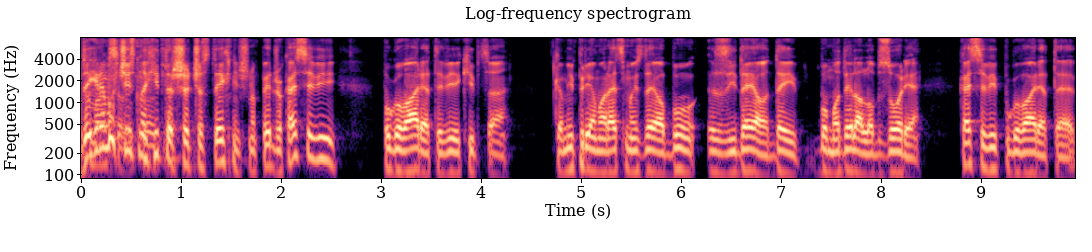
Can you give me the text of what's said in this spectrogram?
da gremo čisto na hitro, še čez tehnično. Pedro, kaj se vi pogovarjate, vi ekipca, ki mi prijemo recimo idejo, bo, z idejo da bomo delali obzorje. Kaj se vi pogovarjate,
